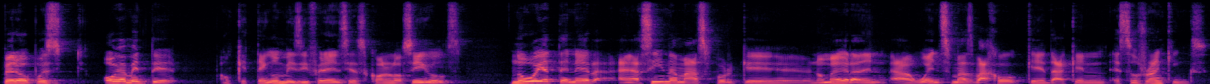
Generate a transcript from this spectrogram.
Pero pues, obviamente, aunque tengo mis diferencias con los Eagles, no voy a tener así nada más porque no me agraden a Wentz más bajo que Dak en estos rankings.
